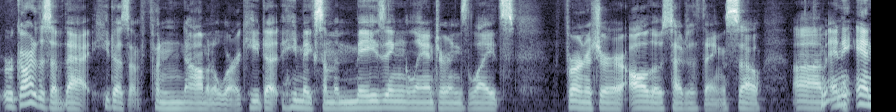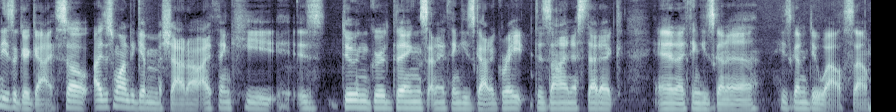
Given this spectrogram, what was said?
regardless of that he does a phenomenal work. He does he makes some amazing lanterns lights furniture all those types of things. So um, and, he, and he's a good guy. So i just wanted to give him a shout out i think he is doing good things and i think he's got a great design aesthetic and i think he's gonna he's gonna do well so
